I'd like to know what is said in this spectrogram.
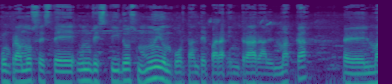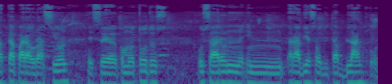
compramos este un vestido muy importante para entrar al Maca el Maca para oración es como todos usaron en Arabia Saudita blanco.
